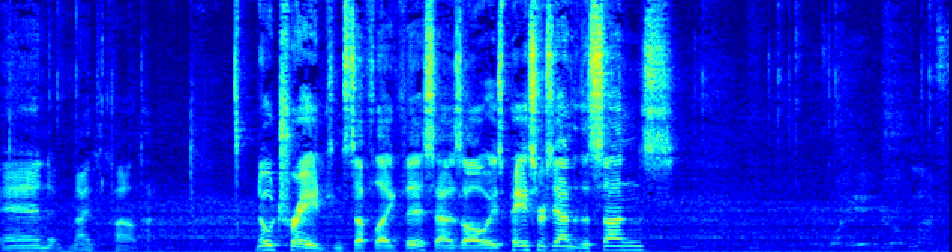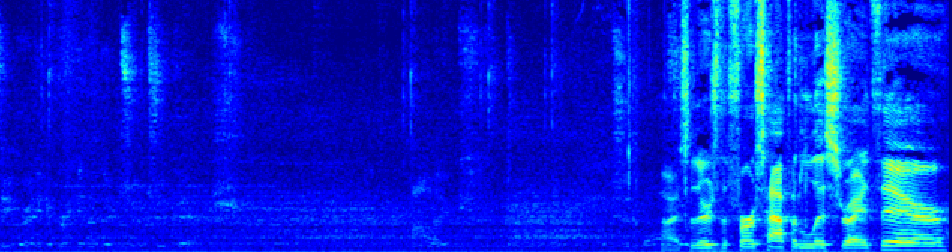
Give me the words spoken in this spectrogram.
And ninth and final time. No trades and stuff like this, as always. Pacers down to the Suns. All right, so there's the first half of the list right there.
